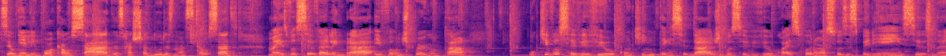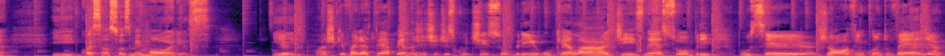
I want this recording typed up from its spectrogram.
se alguém limpou a calçada, as rachaduras nas calçadas. Mas você vai lembrar e vão te perguntar o que você viveu, com que intensidade você viveu, quais foram as suas experiências, né? E quais são as suas memórias. E eu acho que vale até a pena a gente discutir sobre o que ela diz, né? Sobre o ser jovem enquanto velha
